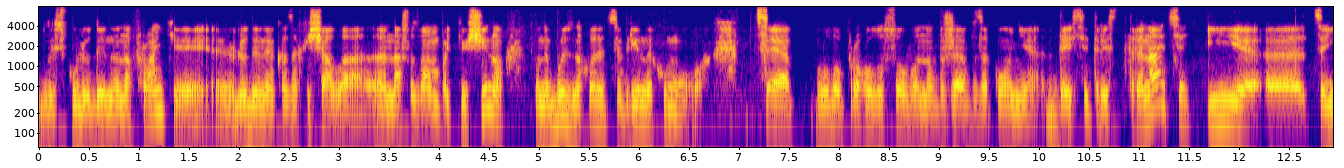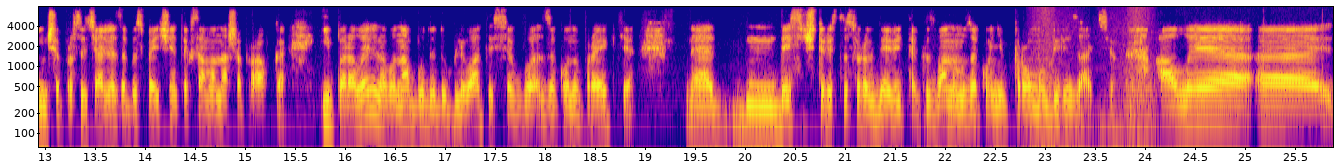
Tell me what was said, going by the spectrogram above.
близьку людину на фронті, е, людину, яка захищала е, нашу з вами батьківщину, вони будуть знаходитися в рівних умовах. Це було проголосовано вже в законі 10313, і е, це інше про соціальне забезпечення, так само наша правка. І паралельно вона буде дублюватися в законопроекті 10449, так званому законі про мобілізацію. Але е,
